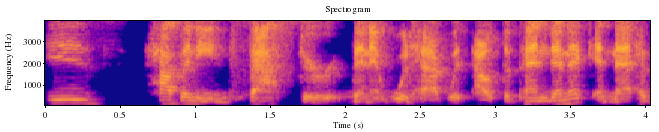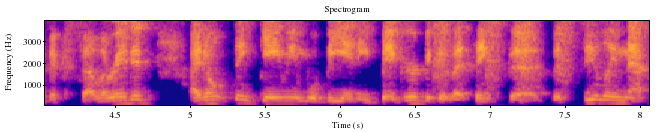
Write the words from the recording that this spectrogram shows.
is happening faster than it would have without the pandemic and that has accelerated. I don't think gaming will be any bigger because i think the the ceiling that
